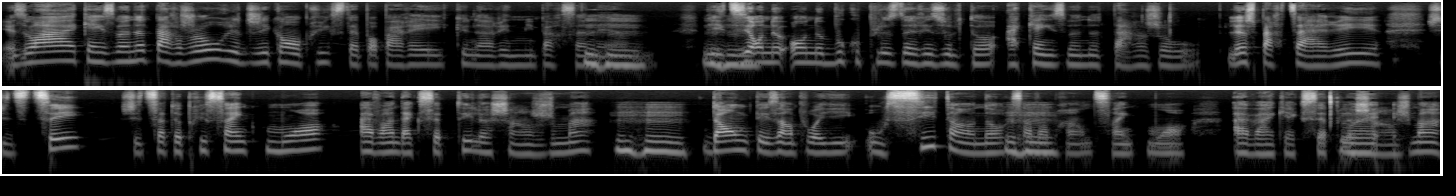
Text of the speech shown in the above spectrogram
Il dit, ouais, 15 minutes par jour. Et j'ai compris que c'était pas pareil qu'une heure et demie par semaine. Mhm. Puis il dit, Mhm. on a, on a beaucoup plus de résultats à 15 minutes par jour. Là, je suis partie à rire. J'ai dit, tu sais, j'ai dit, ça t'a pris cinq mois avant d'accepter le changement. Mhm. Donc, tes employés aussi, t'en as que ça va Mhm. prendre cinq mois avant qu'ils acceptent le Ouais. changement.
